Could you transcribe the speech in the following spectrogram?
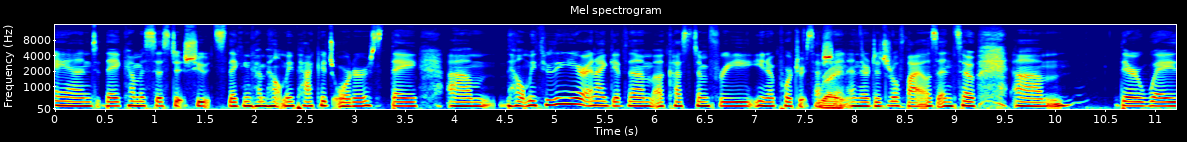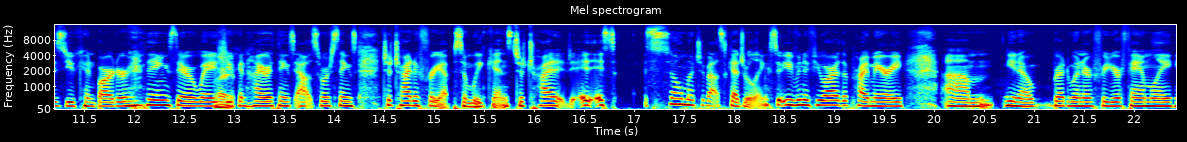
and they come assist at shoots. They can come help me package orders. They um, help me through the year, and I give them a custom free, you know, portrait session Right. and their digital files. And so. Um, there are ways you can barter things. There are ways you can hire things, outsource things to try to free up some weekends. To try to, it- it's so much about scheduling. So even if you are the primary, um, you know, breadwinner for your family,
